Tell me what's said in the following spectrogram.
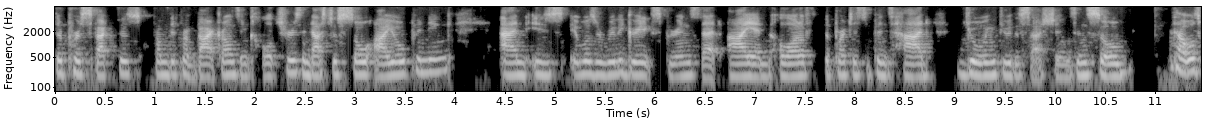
the perspectives from different backgrounds and cultures, and that's just so eye-opening and is it was a really great experience that I and a lot of the participants had going through the sessions. And so that was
